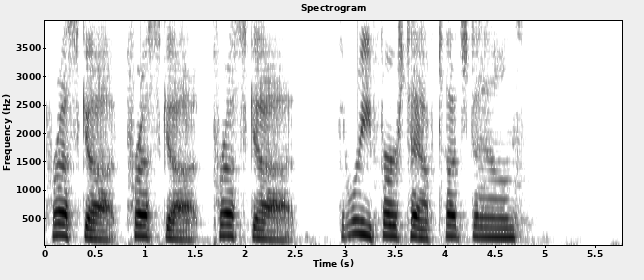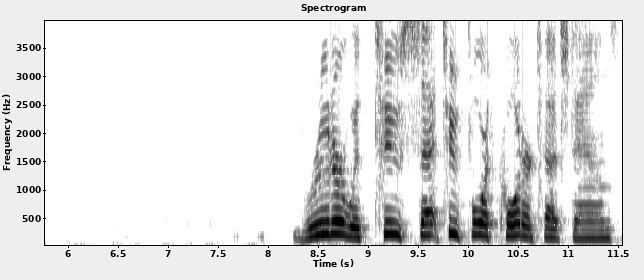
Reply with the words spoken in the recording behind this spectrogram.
Prescott Prescott Prescott three first half touchdowns Reuter with two set two fourth quarter touchdowns.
